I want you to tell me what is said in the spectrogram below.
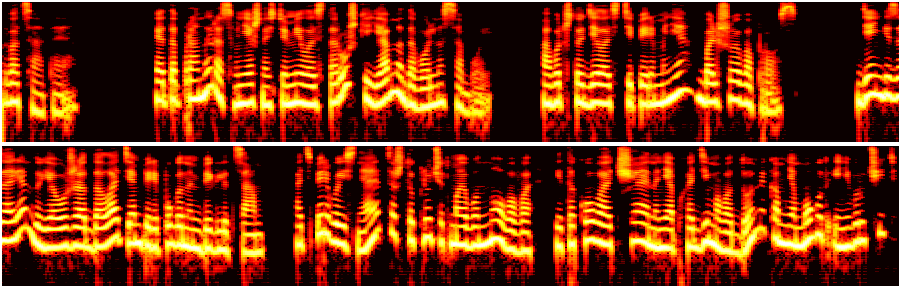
20. Эта проныра с внешностью милой старушки явно довольна собой. А вот что делать теперь мне — большой вопрос. Деньги за аренду я уже отдала тем перепуганным беглецам, а теперь выясняется, что ключ от моего нового и такого отчаянно необходимого домика мне могут и не вручить.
